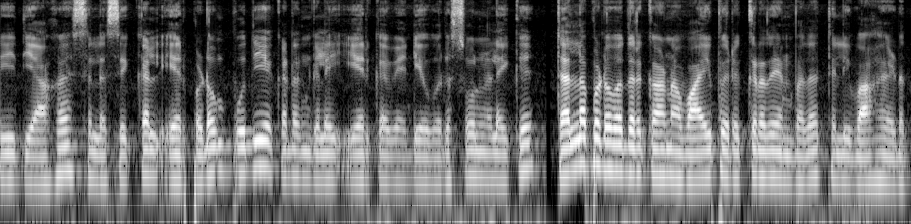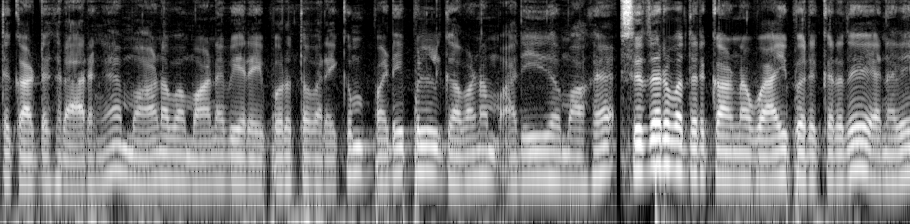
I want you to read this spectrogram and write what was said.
ரீதியாக சில சிக்கல் ஏற்படும். புதிய கடன்களை ஏற்க வேண்டிய ஒரு சூழ்நிலைக்கு தள்ளப்படுவதற்கான வாய்ப்பு இருக்கிறது என்பதை தெளிவாக எடுத்து காட்டுகிறாருங்க. மாணவ மாணவியரை பொறுத்த வரைக்கும் படிப்பில் கவனம் அதிகமாக சிதறுவதற்கான வாய்ப்பு இருக்கிறது. எனவே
